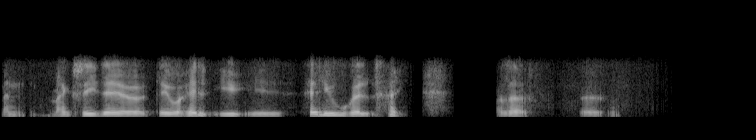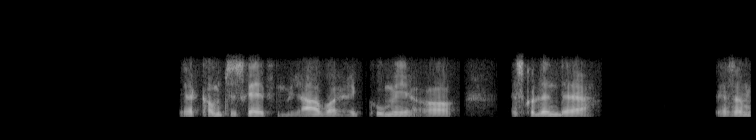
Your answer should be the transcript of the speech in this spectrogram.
men man kan sige, det er jo, det er jo held i, i, held i uheld. altså, øh, jeg kom til skab for mit arbejde, jeg ikke kunne mere, og jeg skulle den der, ja, som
